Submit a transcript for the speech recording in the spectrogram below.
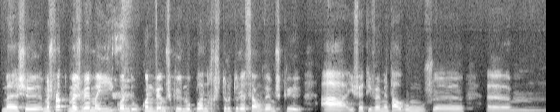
Mas, eh, mas pronto, mas mesmo aí, quando, quando vemos que no plano de reestruturação vemos que há efetivamente alguns. Uh, eh, um,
